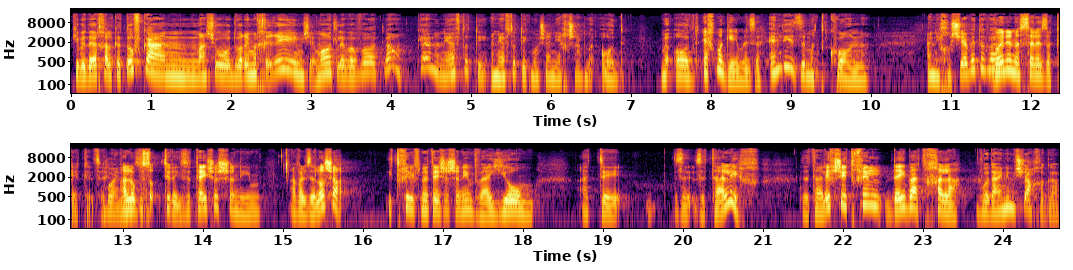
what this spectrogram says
כי בדרך כלל כתוב כאן משהו, דברים אחרים, שמות, לבבות, לא, כן, אני אוהבת אותי. אני אוהבת אותי כמו שאני עכשיו, מאוד, מאוד. איך מגיעים לזה? אין לי איזה מתכון. אני חושבת אבל... בואי ננסה לזקק את זה. בואי ננסה. בסוף, תראי, זה תשע שנים. אבל זה לא שהתחיל לפני תשע שנים והיום את... אה, זה, זה תהליך. זה תהליך שהתחיל די בהתחלה. והוא עדיין נמשך אגב.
